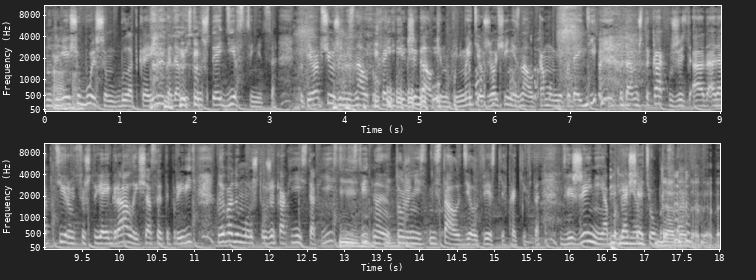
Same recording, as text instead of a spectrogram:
Но для меня еще больше было откровением, когда выяснилось, что я девственница. Тут я вообще уже не знала, подходить ли к Жигалкину, понимаете? Я уже вообще не знала, к кому мне подойти, потому что как уже а- адаптировать все, что я играла, и сейчас это проявить. Но я подумала, что уже как есть, так есть. И действительно тоже не, не стала делать резких каких-то движений и обогащать образ. Да, да, да, да, да.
